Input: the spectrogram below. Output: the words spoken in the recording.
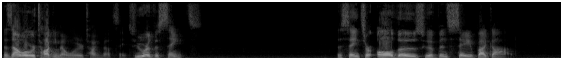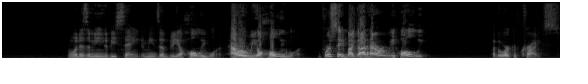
That's not what we're talking about when we're talking about saints. Who are the saints? The saints are all those who have been saved by God. And what does it mean to be saint? It means to be a holy one. How are we a holy one? If we're saved by God, how are we holy? By the work of Christ.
